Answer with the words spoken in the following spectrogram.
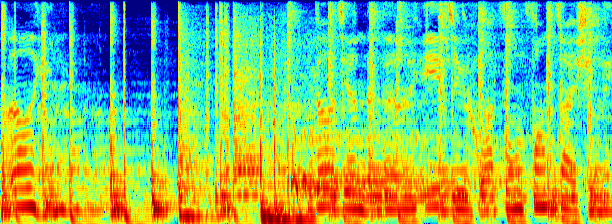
了瘾。多简单的一句话，总放在心里。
